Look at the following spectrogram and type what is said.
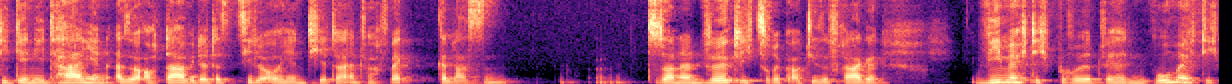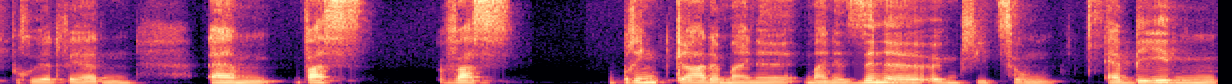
die Genitalien, also auch da wieder das Zielorientierte einfach weggelassen, sondern wirklich zurück auf diese Frage, wie möchte ich berührt werden, wo möchte ich berührt werden, ähm, was, was bringt gerade meine, meine Sinne irgendwie zum Erbeben,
